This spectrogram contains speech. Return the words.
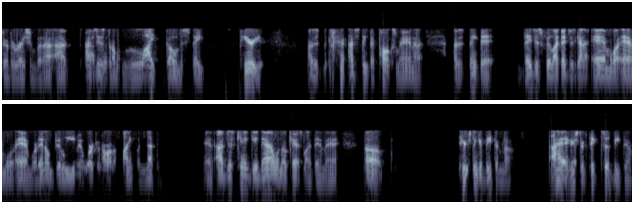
their duration, but I, I, I just don't like Golden State. Period. I just, I just think they're punks, man. I, I just think that they just feel like they just gotta add more, add more, add more. They don't believe in working hard or fighting for nothing. And I just can't get down with no cats like that, man. Uh Houston could beat them though. I had Houston picked to beat them.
